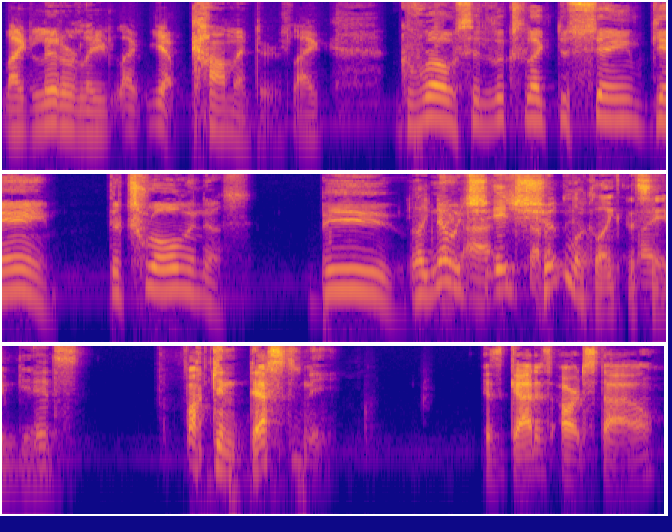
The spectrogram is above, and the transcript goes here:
like literally, like yeah, commenters, like gross. It looks like the same game. They're trolling us. Boo! Like no, Like, it, sh- uh, it should up, look yo. like the Like, same game. It's fucking Destiny. It's got its art style.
